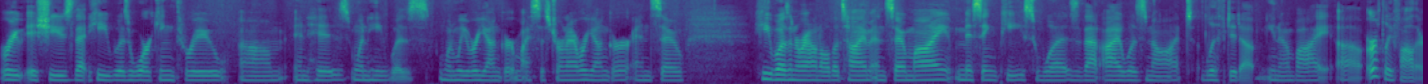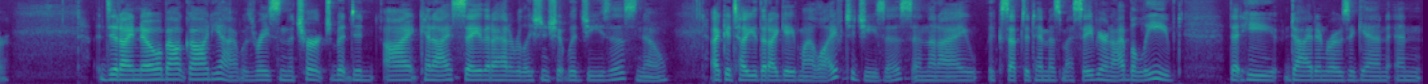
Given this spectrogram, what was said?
root issues that he was working through um, in his when he was when we were younger. My sister and I were younger, and so he wasn't around all the time. And so my missing piece was that I was not lifted up, you know, by uh, earthly father. Did I know about God? Yeah, I was raised in the church, but did I can I say that I had a relationship with Jesus? No. I could tell you that I gave my life to Jesus and that I accepted him as my savior and I believed that he died and rose again and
